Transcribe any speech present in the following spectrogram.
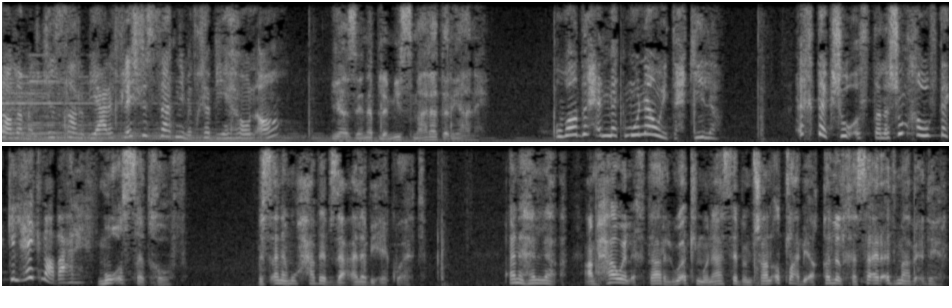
طالما الكل صار بيعرف ليش لساتني متخبية هون آه؟ يا زينب لميس ما لها دريانة. وواضح إنك مو ناوي تحكي لها. أختك شو قصتها؟ لشو مخوفتك؟ كل هيك ما بعرف. مو قصة خوف بس أنا مو حابب زعلها بهيك وقت. أنا هلأ عم حاول إختار الوقت المناسب مشان أطلع بأقل الخسائر قد ما بقدر.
